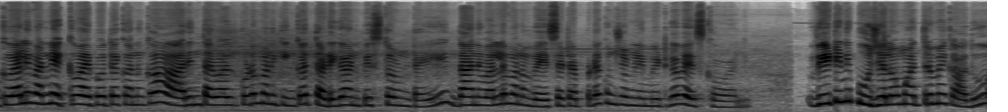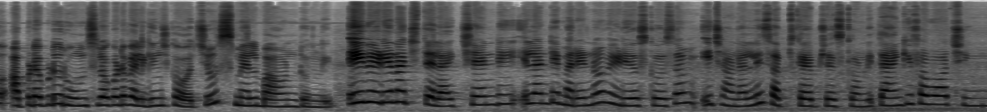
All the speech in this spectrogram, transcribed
ఒకవేళ ఇవన్నీ ఎక్కువ అయిపోతే కనుక ఆరిన తర్వాత కూడా మనకి ఇంకా తడిగా అనిపిస్తూ ఉంటాయి. దానివల్ల మనం వేసేటప్పుడే కొంచెం లిమిట్గా వేసుకోవాలి. వీటిని పూజలో మాత్రమే కాదు అప్పుడప్పుడు రూమ్స్లో కూడా వెలిగించుకోవచ్చు. స్మెల్ బాగుంటుంది. ఈ వీడియో నచ్చితే లైక్ చేయండి. ఇలాంటి మరెన్నో వీడియోస్ కోసం ఈ ఛానల్ని సబ్స్క్రైబ్ చేసుకోండి. Thank you for watching.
